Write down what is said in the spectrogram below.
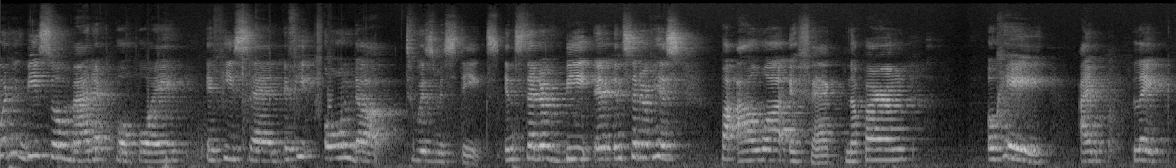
wouldn't be so mad at Popoy if he said if he owned up to his mistakes instead of be instead of his paawa effect na parang okay I'm like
